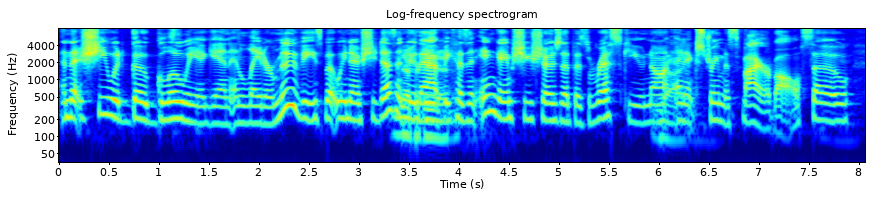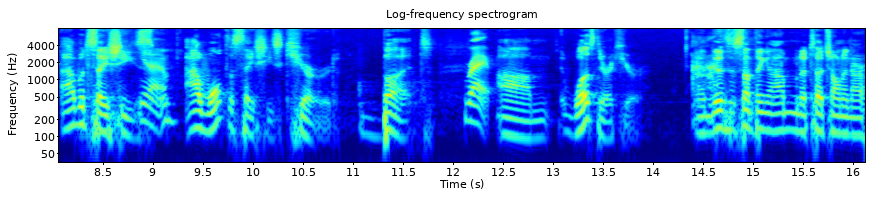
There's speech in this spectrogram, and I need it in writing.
and that she would go glowy again in later movies. But we know she doesn't do that did. because in Endgame she shows up as rescue, not an extremis fireball. So I would say she's. You know. I want to say she's cured, but right. um, was there a cure? And this is something I'm going to touch on in our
